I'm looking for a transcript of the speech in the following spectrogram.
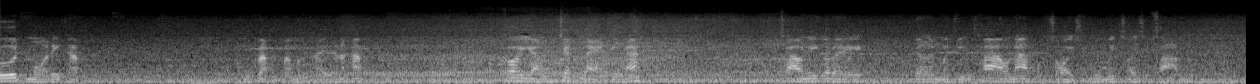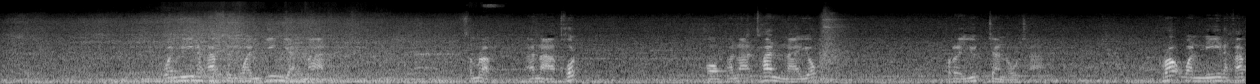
Good morning ครับ ผมกลับมาเมืองไทยแล้วนะครับ ก็ยังเจ็ดแหลกอยู่นะ เช้านี้ก็เลยเดินมากินข้าวหน้าปากซอยสุขุมวิทซอย 13 วันนี้นะครับเป็นวันยิ่งใหญ่มากสำหรับอนาคตของพระท่านนายกประยุทธ์จันโอชา เพราะวันนี้นะครับ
